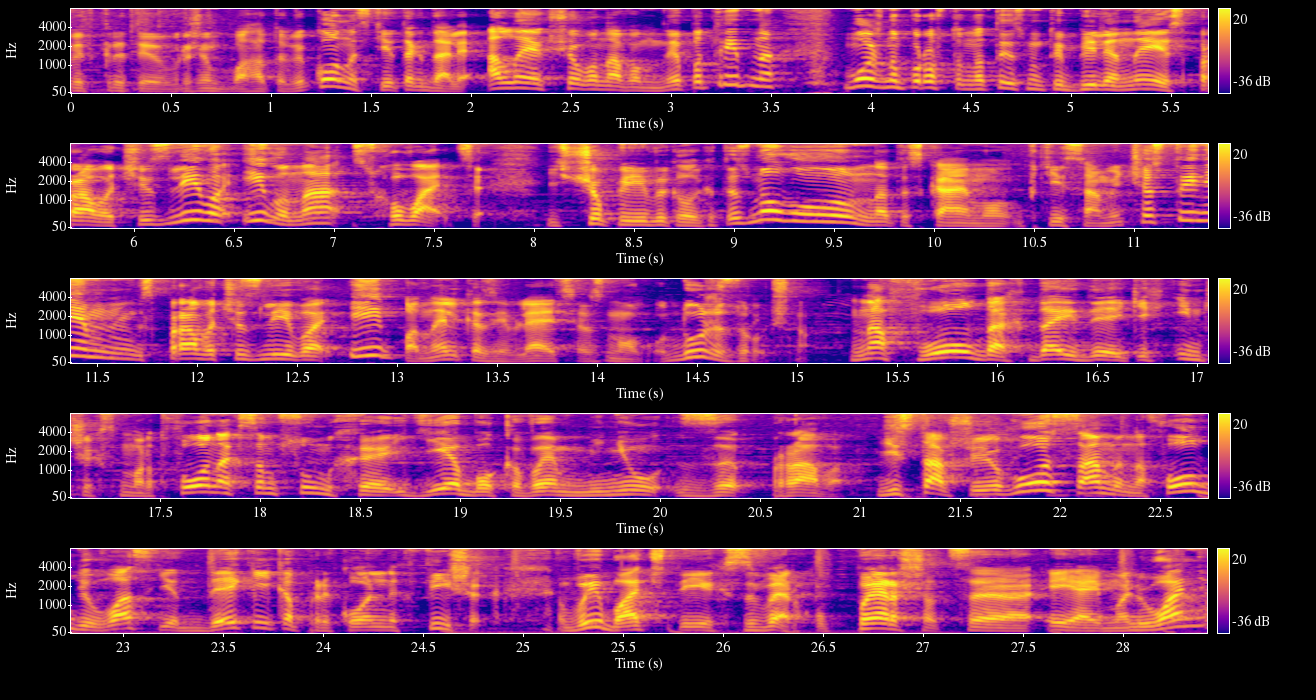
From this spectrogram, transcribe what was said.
відкрити в режим багатовіконності і так далі. Але якщо вона вам не потрібна, можна просто натиснути біля неї справа чи зліва, і вона сховається. І щоб її викликати знову, натискаємо в тій самій частині справа чи зліва, і панелька з'являється знову. Дуже зручно. На фолдах, да й деяких інших смартфонах Samsung є бокове меню зправа. Діставши його, саме на фолді у вас є декілька прикольних фішек. Ви бачите їх зверху. Перша це AI-малювання,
